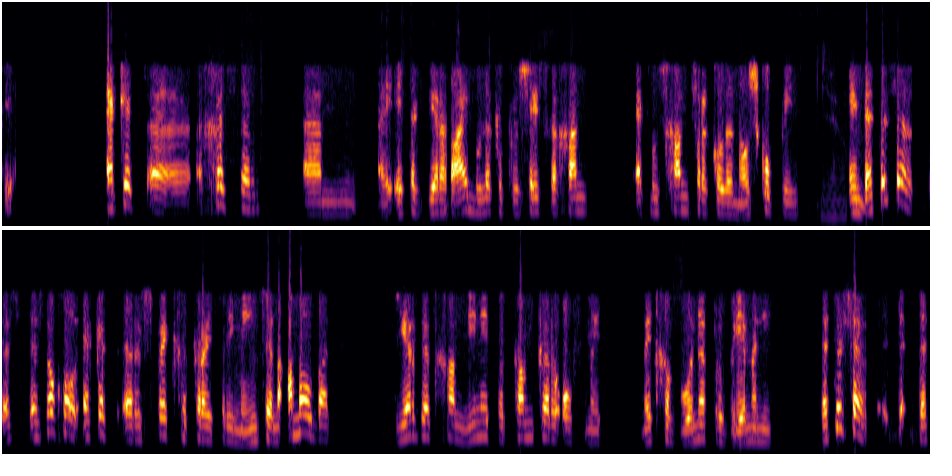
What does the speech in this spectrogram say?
gee. Ek het uh gister ehm um, het ek deur 'n baie moeilike proses gegaan. Ek moes gaan vir 'n kolonoskopie Ja. en dit is 'n dis dis nogal ek het respek gekry vir die mense en almal wat deur dit gaan nie net met kanker of met met gewone probleme nie. Dit is 'n dit, dit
